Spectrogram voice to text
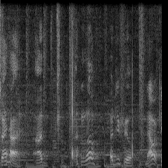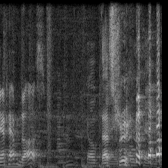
Shanghai. I, I don't know. How'd you feel? Now it can't happen to us. Oh, that's true.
